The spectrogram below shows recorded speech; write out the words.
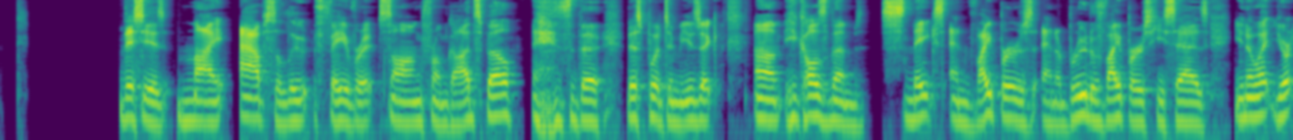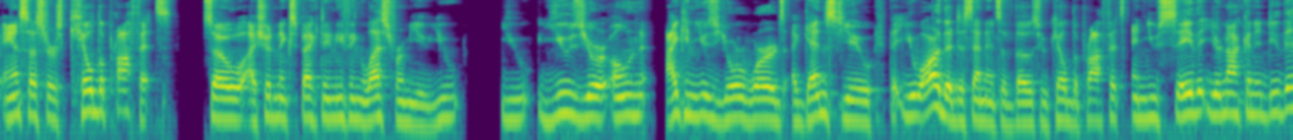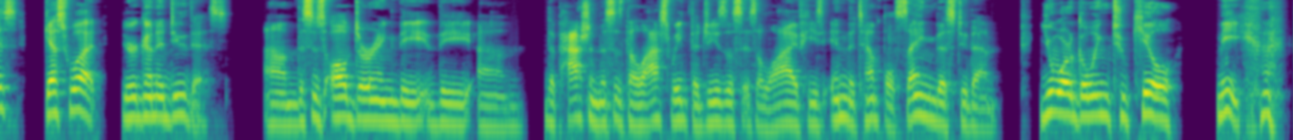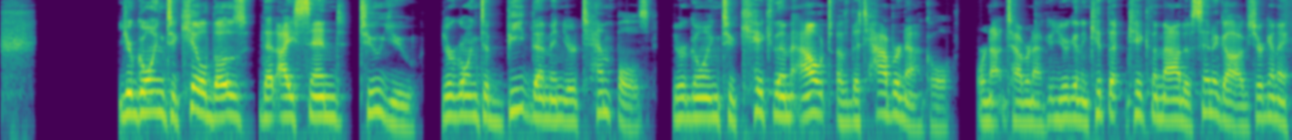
This is my absolute favorite song from Godspell. Is the this put to music? Um, he calls them snakes and vipers and a brood of vipers. He says, "You know what? Your ancestors killed the prophets, so I shouldn't expect anything less from you. You you use your own i can use your words against you that you are the descendants of those who killed the prophets and you say that you're not going to do this guess what you're going to do this um, this is all during the the um, the passion. This is the last week that Jesus is alive. He's in the temple saying this to them. You are going to kill me. You're going to kill those that I send to you. You're going to beat them in your temples. You're going to kick them out of the tabernacle, or not tabernacle. You're going to kick, the, kick them out of synagogues. You're going to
